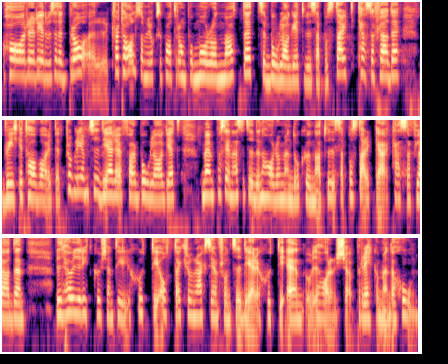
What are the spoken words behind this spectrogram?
har redovisat ett bra eh, kvartal som vi också pratar om på morgonmötet. Bolaget visar på starkt kassaflöde, vilket har varit ett problem tidigare för bolaget. Men på senaste tiden har de ändå kunnat visa på starka kassaflöden. Vi höjer riktkursen till 78 kronor aktien från tidigare 71 och vi har en köprekommendation.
